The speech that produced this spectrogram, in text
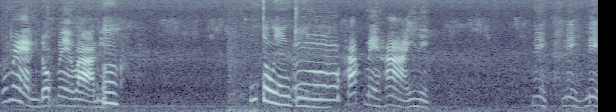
บ่แม่นดอกแม่ว่านี่อืมมันตัวยังเอกินอพักแม่หายนี่ นี่นี่นี่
